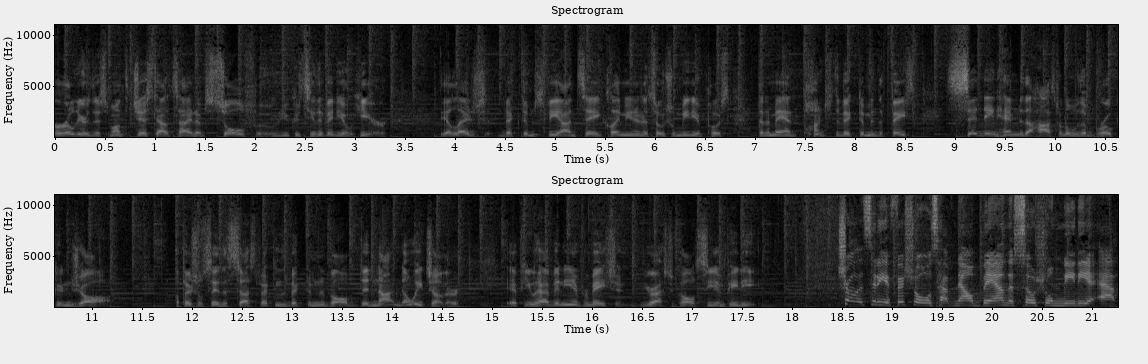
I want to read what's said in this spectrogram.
earlier this month just outside of Seoul Food. You can see the video here. The alleged victim's fiance claiming in a social media post that a man punched the victim in the face, sending him to the hospital with a broken jaw. Officials say the suspect and the victim involved did not know each other. If you have any information, you're asked to call CMPD. Charlotte City officials have now banned the social media app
